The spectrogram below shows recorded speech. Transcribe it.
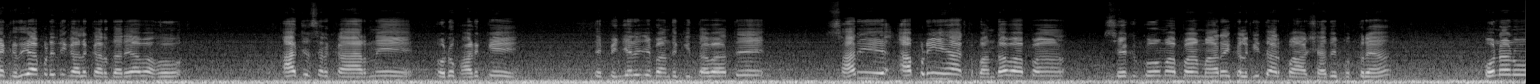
ਇੱਕ ਦੀ ਆਪਣੇ ਦੀ ਗੱਲ ਕਰਦਾ ਰਿਹਾ ਵਾ ਉਹ। ਅੱਜ ਸਰਕਾਰ ਨੇ ਉਹਨੂੰ ਫੜ ਕੇ ਤੇ ਪਿੰਜਰੇ 'ਚ ਬੰਦ ਕੀਤਾ ਵਾ ਤੇ ਸਾਰੇ ਆਪਣੇ ਹੱਕ ਬੰਦਾ ਵਾ ਆਪਾਂ ਸਿੱਖ ਕੌਮ, ਆਪਾਂ ਮਹਾਰਾਜ ਕਲਗੀਧਰ ਪਾਤਸ਼ਾਹ ਦੇ ਪੁੱਤਰ ਆ। ਉਹਨਾਂ ਨੂੰ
